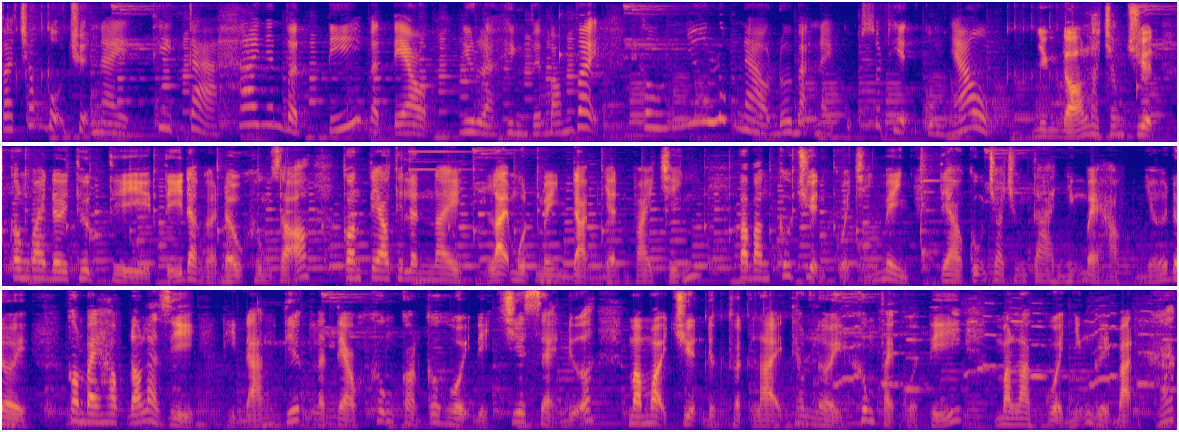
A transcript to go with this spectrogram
và trong bộ truyện này thì cả hai nhân vật Tí và Tèo như là hình với bóng vậy hầu như lúc nào đôi bạn này cũng xuất hiện cùng nhau Nhưng đó là trong chuyện, còn ngoài đời thực thì tí đang ở đâu không rõ, còn tèo thì lần này lại một mình đảm nhận vai chính. Và bằng câu chuyện của chính mình, tèo cũng cho chúng ta những bài học nhớ đời. Còn bài học đó là gì thì đáng tiếc là tèo không còn cơ hội để chia sẻ nữa, mà mọi chuyện được thuật lại theo lời không phải của tí, mà là của những người bạn khác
